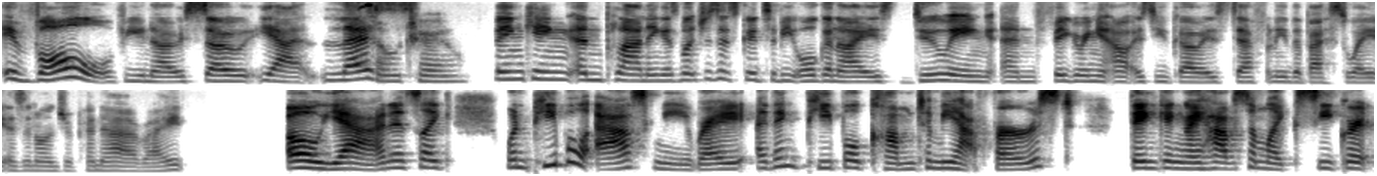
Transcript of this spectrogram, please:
evolve you know so yeah less so true thinking and planning as much as it's good to be organized doing and figuring it out as you go is definitely the best way as an entrepreneur right Oh, yeah. And it's like when people ask me, right? I think people come to me at first thinking I have some like secret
